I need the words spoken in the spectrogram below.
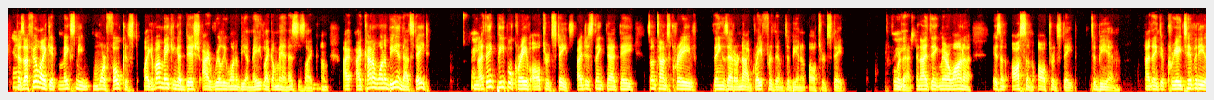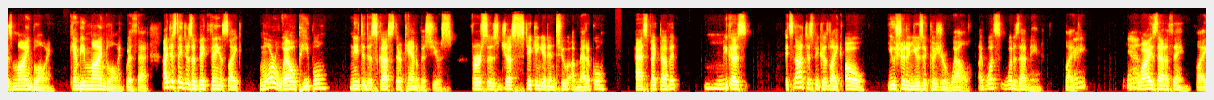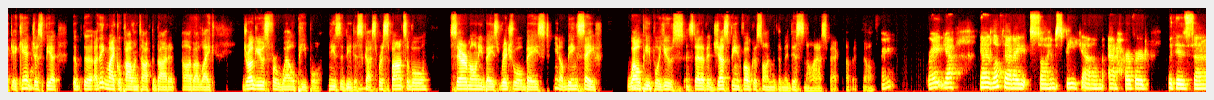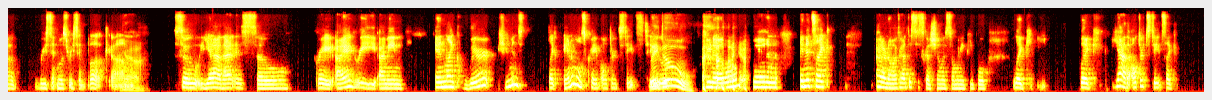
Because yeah. I feel like it makes me more focused. Like if I'm making a dish, I really want to be amazed. Like, oh man, this is like, mm-hmm. um, I, I kind of want to be in that state. Right. I think people crave altered states. I just think that they sometimes crave things that are not great for them to be in an altered state for right. that. And I think marijuana is an awesome altered state to be in. I think the creativity is mind blowing, can be mind blowing with that. I just think there's a big thing. It's like more well people need to discuss their cannabis use versus just sticking it into a medical aspect of it. Mm-hmm. Because it's not just because like oh you shouldn't use it because you're well like what's what does that mean like right. yeah. why is that a thing like it can't just be a the, the i think michael pollan talked about it uh, about like drug use for well people needs to be mm-hmm. discussed responsible ceremony based ritual based you know being safe well mm-hmm. people use instead of it just being focused on the medicinal aspect of it no right right yeah yeah, I love that. I saw him speak um, at Harvard with his uh, recent, most recent book. Um, yeah. So yeah, that is so great. I agree. I mean, and like we're humans, like animals crave altered states too. They do. You know, yeah. and and it's like, I don't know. I've had this discussion with so many people, like, like yeah, the altered states, like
